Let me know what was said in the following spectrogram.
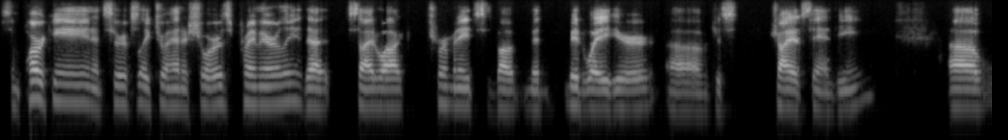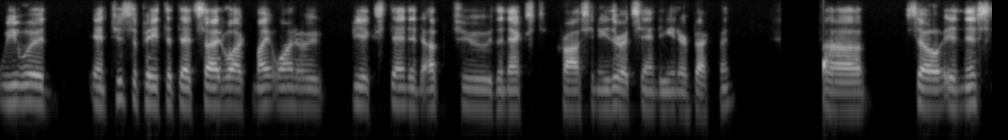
some parking and serves Lake Johanna Shores primarily. That sidewalk terminates about mid midway here, uh, just shy of Sandine. Uh, we would anticipate that that sidewalk might want to be extended up to the next crossing, either at Sandine or Beckman. So in this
